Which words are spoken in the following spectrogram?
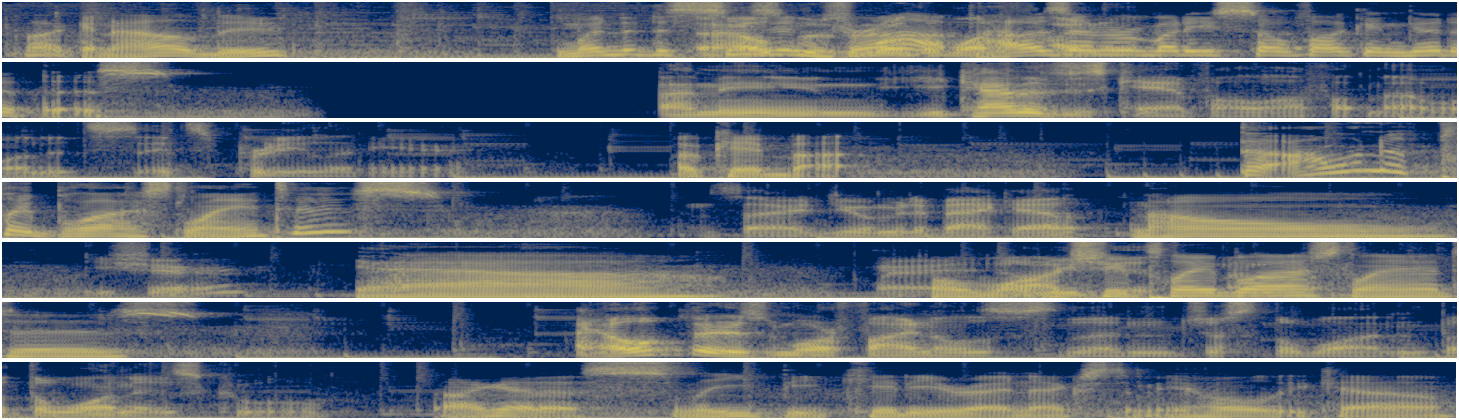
Fucking hell, dude. When did the season there's more than drop? How's final. everybody so fucking good at this? I mean, you kind of just can't fall off on that one. It's it's pretty linear. Okay, but I want to play Blastlantis. Sorry, do you want me to back out? No. You sure? Yeah. Right, I'll watch you play. Blastlantis. I hope there's more finals than just the one, but the one is cool. I got a sleepy kitty right next to me. Holy cow.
